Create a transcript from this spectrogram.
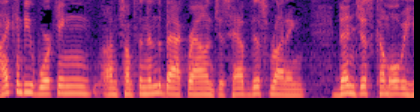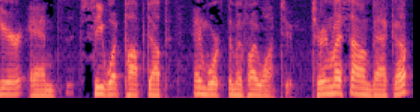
I can be working on something in the background, just have this running, then just come over here and see what popped up and work them if I want to. Turn my sound back up,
